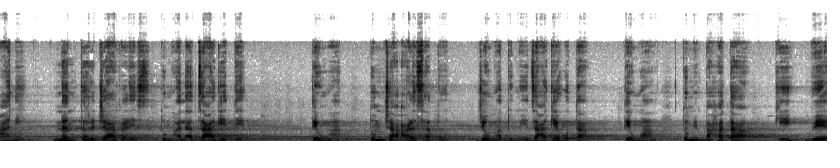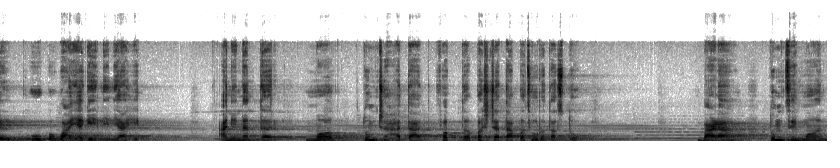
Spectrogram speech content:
आणि नंतर ज्या वेळेस तुम्हाला जाग येते तेव्हा तुमच्या आळसातून जेव्हा तुम्ही जागे होता तेव्हा तुम्ही पाहता की वेळ खूप वाया गेलेली आहे. आणि नंतर मग तुमच्या हातात फक्त पश्चातापच उरत असतो. बाळा तुमचे मन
